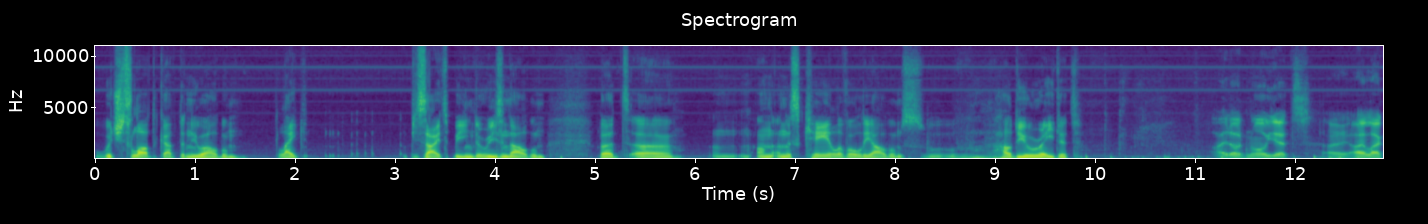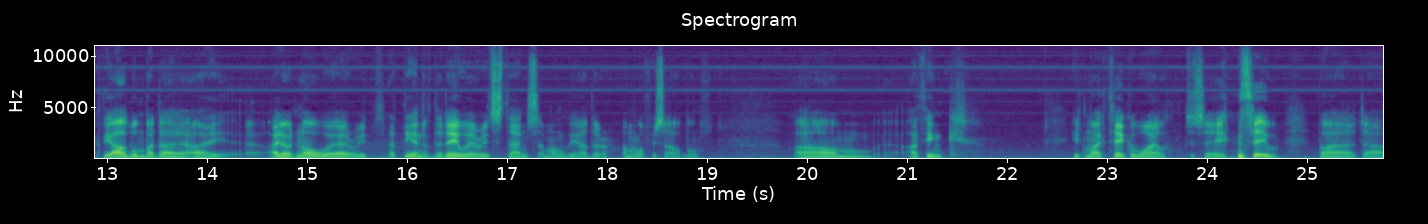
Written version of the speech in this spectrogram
which slot got the new album? Like, besides being the recent album, but uh, on on a scale of all the albums, how do you rate it? I don't know yet. I, I like the album, but I, I I don't know where it at the end of the day where it stands among the other Amorphis albums. Um, I think it might take a while to say say, but uh,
